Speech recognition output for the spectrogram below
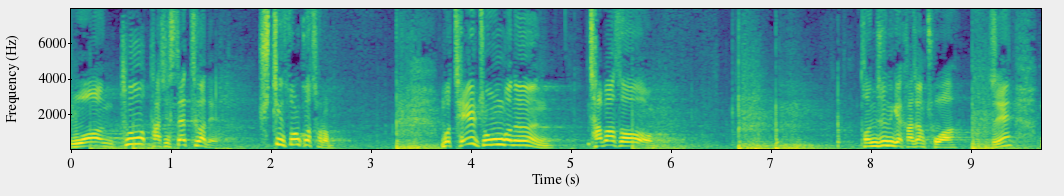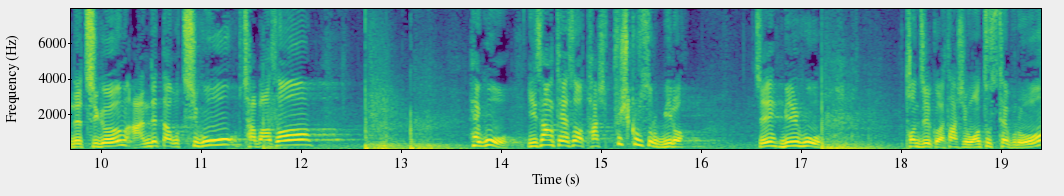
one, two 다시 세트가 돼. 슈팅 쏠 것처럼. 뭐 제일 좋은 거는 잡아서 던지는 게 가장 좋아. 그지? 근데 지금 안 됐다고 치고 잡아서 해고 이 상태에서 다시 push cross로 밀어. 그지? 밀고 던질 거야. 다시 one-two 스텝으로.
